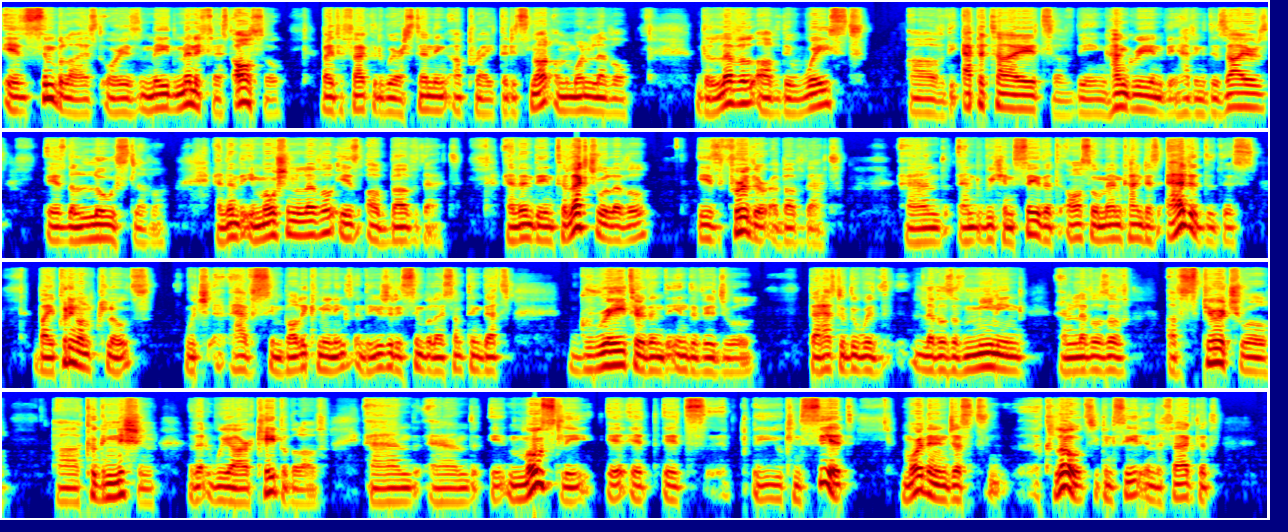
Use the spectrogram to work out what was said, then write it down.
is symbolized or is made manifest also by the fact that we are standing upright, that it's not on one level. The level of the waist, of the appetites, of being hungry and having desires is the lowest level. And then the emotional level is above that. And then the intellectual level is further above that. And, and we can say that also mankind has added to this by putting on clothes, which have symbolic meanings, and they usually symbolize something that's greater than the individual, that has to do with levels of meaning and levels of, of spiritual uh, cognition that we are capable of. And, and it, mostly it, it, it's, you can see it more than in just clothes. You can see it in the fact that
